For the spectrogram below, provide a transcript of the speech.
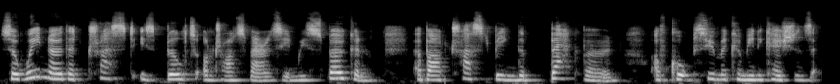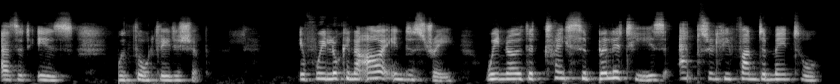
So we know that trust is built on transparency, and we've spoken about trust being the backbone of Corpsumer communications as it is with thought leadership. If we look in our industry, we know that traceability is absolutely fundamental,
